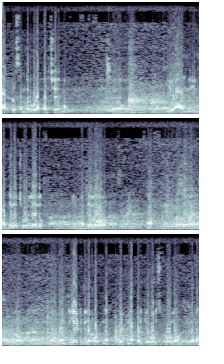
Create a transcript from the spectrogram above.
డాక్టర్స్ అందరు కూడా పరిచయము. సో ఈ ఆయన ఈ మధ్యలో చూడలేదు. ఈ మధ్యలో వెంటిలేటర్ మీద పెట్టిన పెట్టినప్పటికి ఎవరు స్క్రోలో ఉంటుంది కదా.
